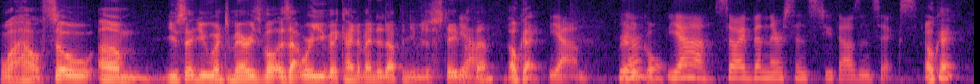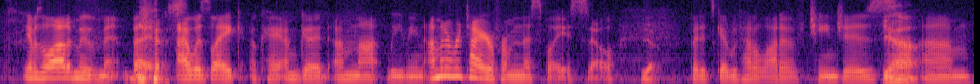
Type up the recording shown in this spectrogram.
Wow. So, um, you said you went to Marysville. Is that where you kind of ended up and you've just stayed Yeah. with them? Okay. Yeah. Very Yeah. cool. Yeah. So I've been there since 2006. Okay. It was a lot of movement, but Yes. I was like, okay, I'm good. I'm not leaving. I'm going to retire from this place. So, Yeah. But it's good. We've had a lot of changes. Yeah. Um,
